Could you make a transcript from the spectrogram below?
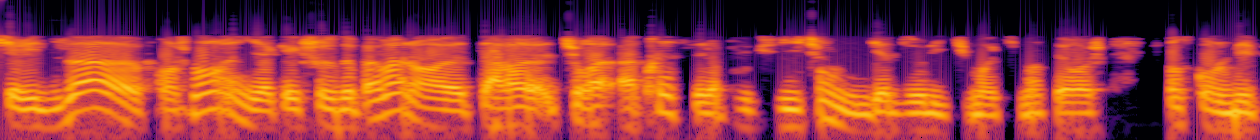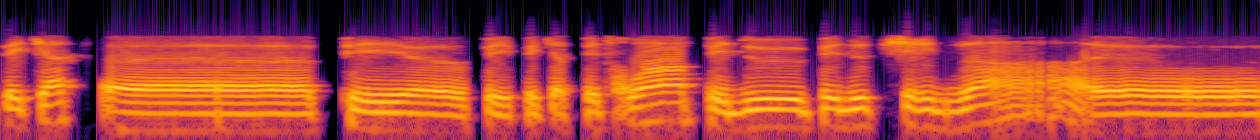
Syriza, franchement, il y a quelque chose de pas mal. Hein. Tu, après, c'est la position de Gazzoli qui, moi, qui m'interroge. Je pense qu'on le met P4, euh, P, euh, P, P4, P3, P2, P2 de Syriza. Euh...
